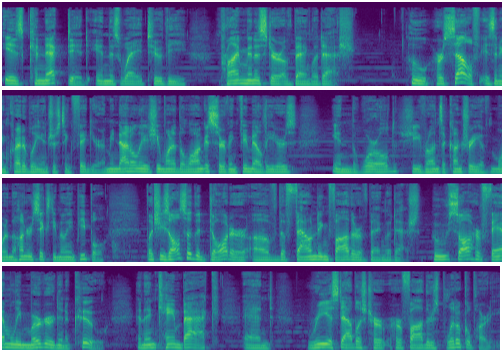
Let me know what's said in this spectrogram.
is connected in this way to the Prime Minister of Bangladesh, who herself is an incredibly interesting figure. I mean, not only is she one of the longest serving female leaders in the world, she runs a country of more than 160 million people, but she's also the daughter of the founding father of Bangladesh, who saw her family murdered in a coup and then came back and reestablished her, her father's political party.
